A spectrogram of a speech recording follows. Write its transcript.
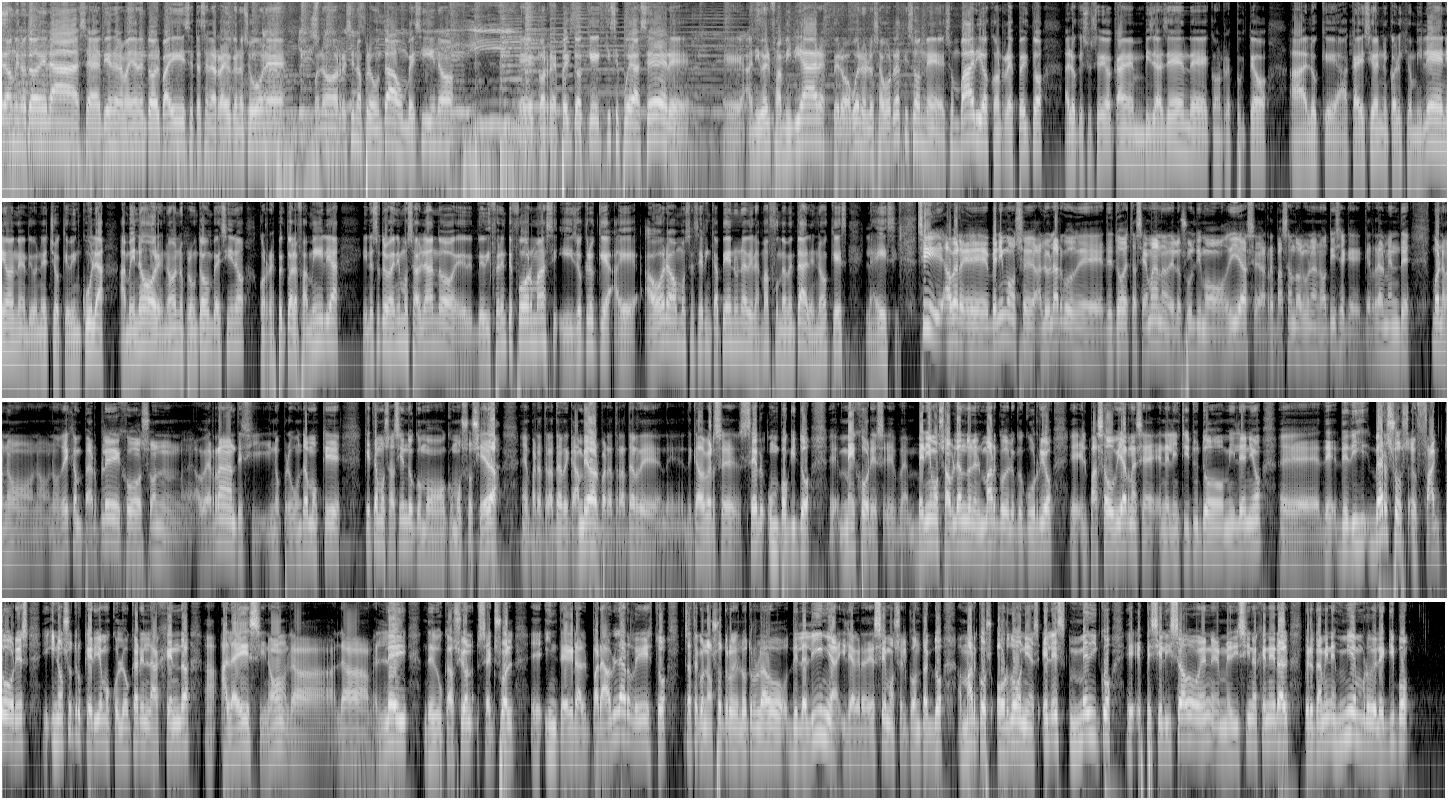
22 minutos de las 10 eh, de la mañana en todo el país. Estás en la radio que nos une. Bueno, recién nos preguntaba un vecino eh, con respecto a qué, se puede hacer eh, a nivel familiar. Pero bueno, los abordajes son, son varios con respecto a lo que sucedió acá en Villa Allende, con respecto a lo que acaeció en el colegio Millennium, de un hecho que vincula a menores, ¿no? Nos preguntaba un vecino con respecto a la familia y nosotros venimos hablando eh, de diferentes formas y yo creo que eh, ahora vamos a hacer hincapié en una de las más fundamentales, ¿no? Que es la ESI. Sí, a ver, eh, venimos a lo largo de, toda esta semana, de los últimos días, repasando algunas noticias que, realmente, bueno, no, no, nos dejan perplejos, son aberrantes y, nos preguntamos qué, qué, estamos haciendo como, como sociedad para tratar de cambiar, para tratar de, de cada vez ser un poquito mejores veníamos hablando en el marco de lo que ocurrió eh, el pasado viernes eh, en el Instituto Milenio eh, de, diversos factores y, nosotros queríamos colocar en la agenda a, la ESI, ¿no? La, Ley de Educación Sexual Integral. Para hablar de esto, ya está con nosotros del otro lado de la línea y le agradecemos el contacto a Marcos Ordóñez. Él es médico especializado en medicina general, pero también es miembro del equipo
